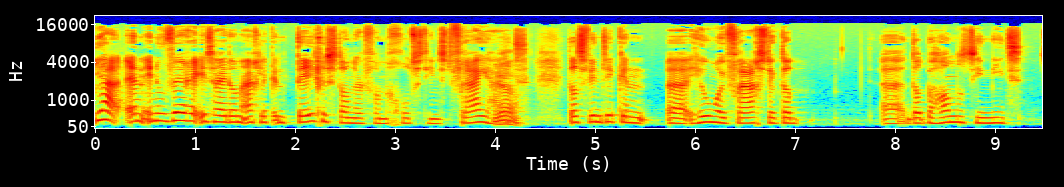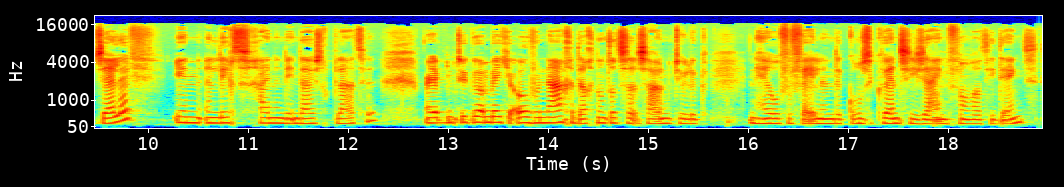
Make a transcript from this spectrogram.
ja, en in hoeverre is hij dan eigenlijk een tegenstander van godsdienstvrijheid? Ja. Dat vind ik een heel mooi vraagstuk. Dat, dat behandelt hij niet zelf in een licht schijnende in duistere plaatsen. Maar je hebt natuurlijk wel een beetje over nagedacht. Want dat zou natuurlijk een heel vervelende consequentie zijn van wat hij denkt.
